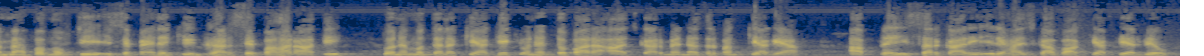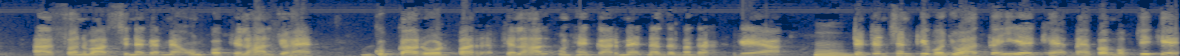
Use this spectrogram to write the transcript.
महबूब मुफ्ती इससे पहले कि घर से बाहर आती तो उन्हें मुतलक किया गया कि उन्हें दोबारा आज घर में नजरबंद किया गया। अपने ही सरकारी रिहाइश का वाक्य फेयरव्यू सोनवार श्रीनगर में उनको फ़िलहाल जो है गुप्का रोड पर फ़िलहाल उन्हें घर में नजरबंद रखा गया। डिटेंशन की वजूहत कही एक है महबूब मुफ्ती के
